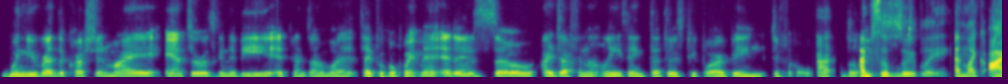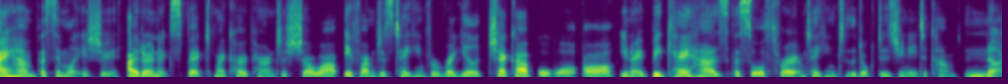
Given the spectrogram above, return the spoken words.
when you read the question, my answer was going to be it depends on what type of appointment it is. So I definitely think that those people are being difficult at the least. Absolutely. And like I have a similar issue. I don't expect my co-parent to show up if I'm just taking for a regular checkup or or you know, Big K has a sore throat, I'm taking to the doctors, you need to come. No.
